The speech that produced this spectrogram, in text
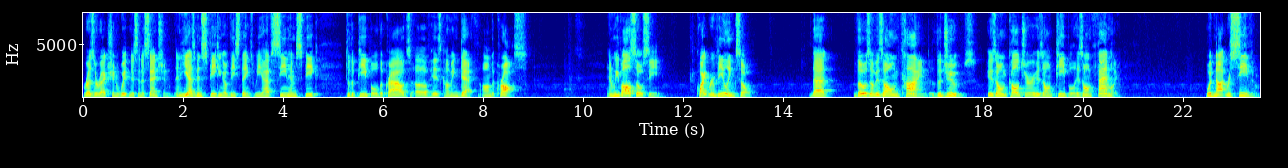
resurrection, witness, and ascension. And he has been speaking of these things. We have seen him speak to the people, the crowds, of his coming death on the cross. And we've also seen, quite revealing so, that those of his own kind, the Jews, his own culture, his own people, his own family, would not receive him.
